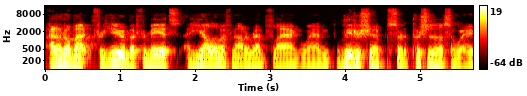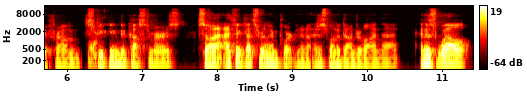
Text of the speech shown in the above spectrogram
I don't know about for you, but for me, it's a yellow, if not a red flag, when leadership sort of pushes us away from yeah. speaking to customers. So I think that's really important. And I just wanted to underline that. And as well,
